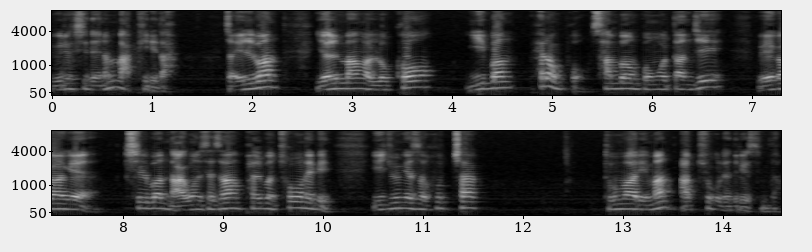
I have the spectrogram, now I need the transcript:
유력시되는 마필이다. 자 1번 열망을 놓고 2번 회롱포 3번 보물단지 외곽에 7번 낙원세상 8번 초원의 빛 이 중에서 후착 두 마리만 압축을 해드리겠습니다.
